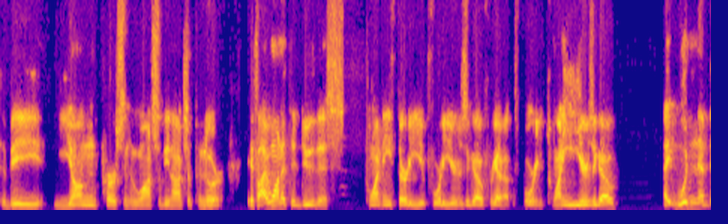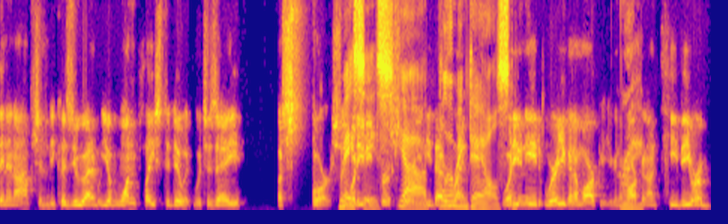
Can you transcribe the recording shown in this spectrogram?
to be young person who wants to be an entrepreneur. If I wanted to do this 20, 30, 40 years ago, forget about 40, 20 years ago, it wouldn't have been an option because you have you have one place to do it, which is a a store. So Macy's, what do you need for a store? Yeah, you need that Bloomingdale's. Rent. What do you need? Where are you going to market? You're going right. to market on TV or a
